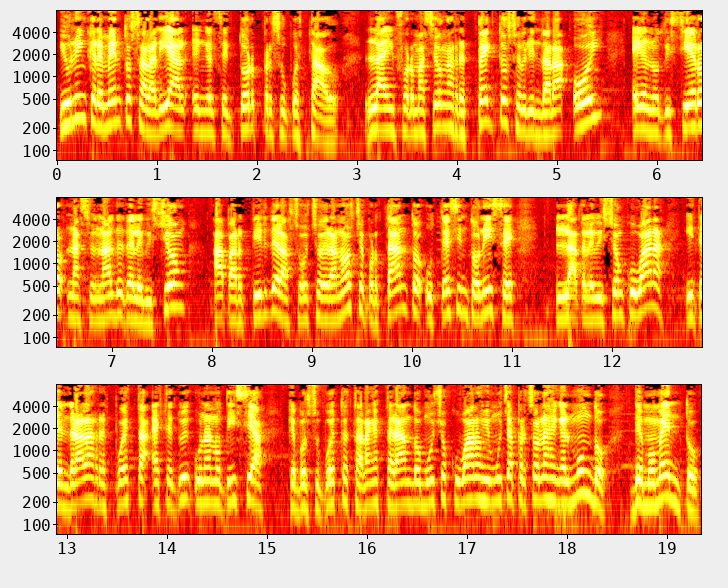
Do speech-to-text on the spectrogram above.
y un incremento salarial en el sector presupuestado. La información al respecto se brindará hoy en el Noticiero Nacional de Televisión a partir de las 8 de la noche. Por tanto, usted sintonice la televisión cubana y tendrá la respuesta a este tuit, una noticia que por supuesto estarán esperando muchos cubanos y muchas personas en el mundo. De momento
